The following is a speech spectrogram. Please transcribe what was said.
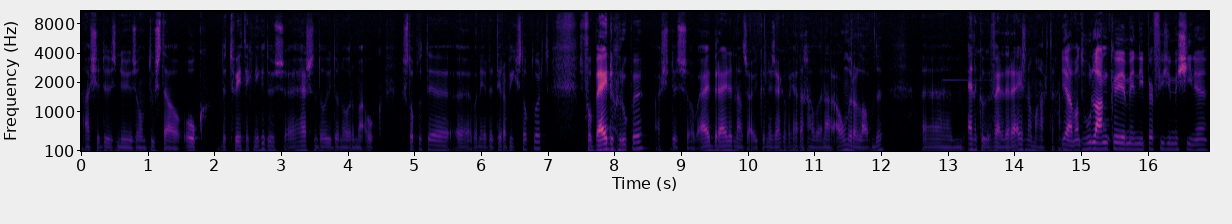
Als je dus nu zo'n toestel ook de twee technieken, dus uh, donoren, maar ook stopt het uh, wanneer de therapie gestopt wordt. Dus voor beide groepen, als je dus zou uitbreiden, dan zou je kunnen zeggen van ja, dan gaan we naar andere landen. Um, en dan kunnen we verder reizen om hard te gaan. Ja, want hoe lang kun je hem in die perfusiemachine...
